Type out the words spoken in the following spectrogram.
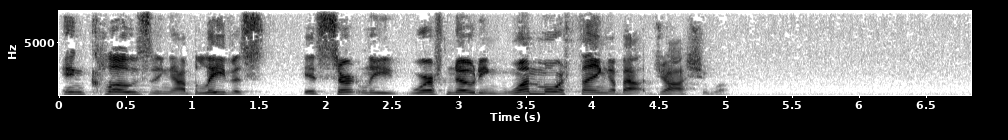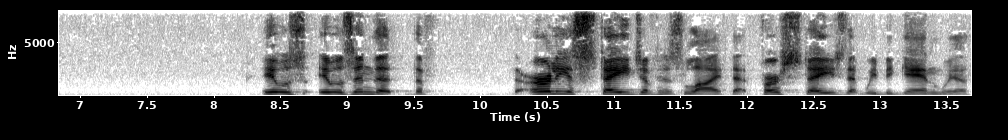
In closing, I believe it's, it's certainly worth noting one more thing about Joshua. It was, it was in the, the, the earliest stage of his life, that first stage that we began with,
